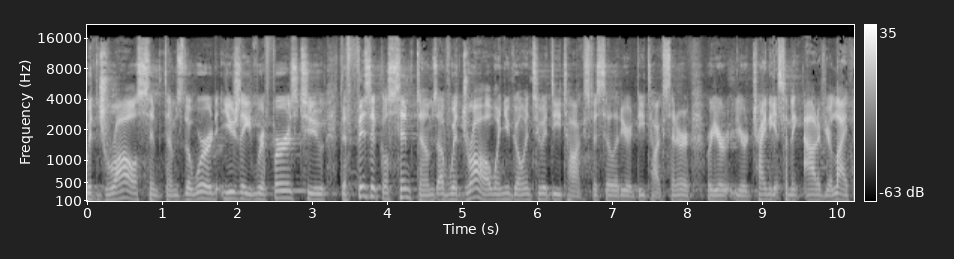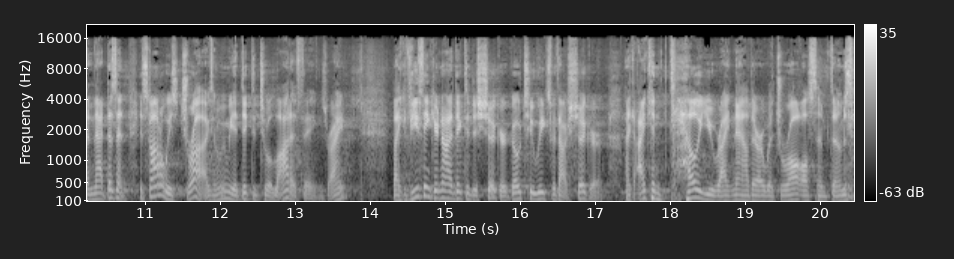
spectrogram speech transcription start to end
Withdrawal symptoms, the word usually refers to the physical symptoms of withdrawal when you go into a detox facility or detox center or you're, you're trying to get something out of your life. And that doesn't, it's not always drugs. I mean, we be addicted to a lot of things, right? Like, if you think you're not addicted to sugar, go two weeks without sugar. Like, I can tell you right now, there are withdrawal symptoms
